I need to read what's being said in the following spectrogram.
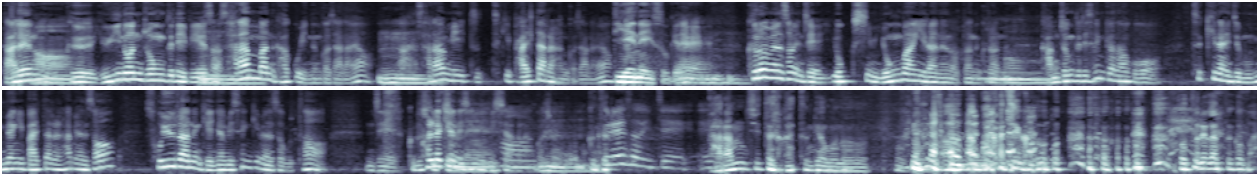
다른 어. 그 유인원종들에 비해서 음. 사람만 갖고 있는 거잖아요. 음. 아, 사람이 특- 특히 발달을 한 거잖아요. DNA 속에. 네. 음. 그러면서 이제 욕심, 욕망이라는 어떤 그런 음. 감정들이 생겨나고 특히나 이제 문명이 발달을 하면서 소유라는 개념이 생기면서부터 이제 컬렉션이. 생기기 시작을 한 아, 거죠. 음. 근데 그래서 이제 예. 다람쥐들 같은 경우는 아, 나빠가지고 도토리 같은 거 막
